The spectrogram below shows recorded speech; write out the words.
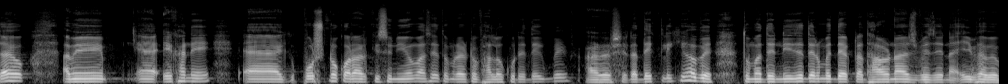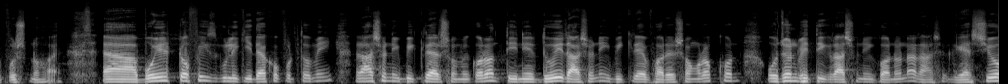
যাই হোক, আমি এখানে প্রশ্ন করার কিছু নিয়ম আছে, তোমরা একটু ভালো করে দেখবে। আর সেটা দেখলে কি হবে? তোমাদের নিজেদের মধ্যে একটা ধারণা আসবে যে না, এইভাবে প্রশ্ন হয়। বইয়ের টপিকসগুলি কি? দেখো প্রথমেই, রাসায়নিক বিক্রিয়ার সমীকরণ। তিনের দুই, রাসায়নিক বিক্রিয়ায় ভরের সংরক্ষণ। ওজন ভিত্তিক রাসায়নিক গণনা গ্যাসীয়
